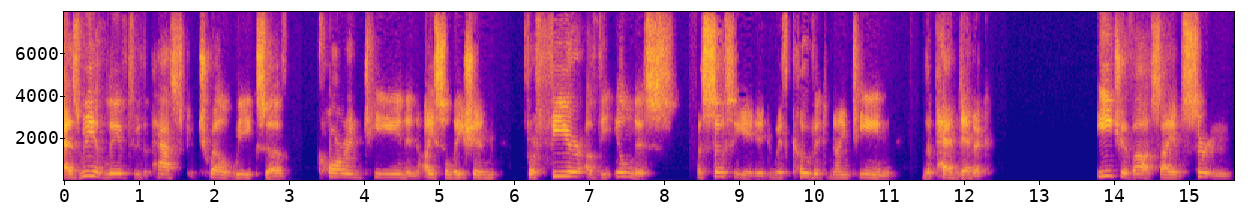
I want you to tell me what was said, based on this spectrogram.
As we have lived through the past 12 weeks of quarantine and isolation for fear of the illness associated with COVID 19, the pandemic, each of us, I am certain,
